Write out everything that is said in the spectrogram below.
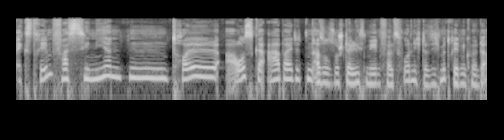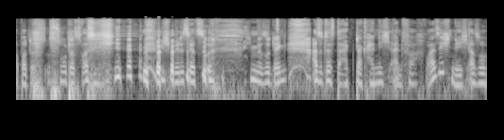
extrem faszinierenden, toll ausgearbeiteten, also so stelle ich es mir jedenfalls vor, nicht, dass ich mitreden könnte, aber das ist so das, was ich, wie ich mir das jetzt so, ich mir so denke. Also das, da, da kann ich einfach, weiß ich nicht. Also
